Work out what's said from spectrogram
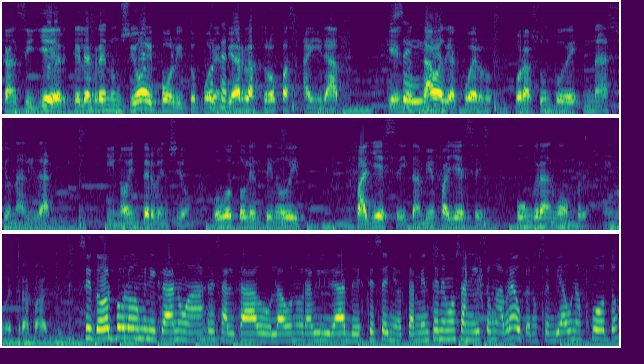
canciller que le renunció a Hipólito por enviar las tropas a Irak, que él no estaba de acuerdo por asunto de nacionalidad y no intervención. Hugo Tolentino fallece y también fallece un gran hombre en nuestra patria. Sí, todo el pueblo dominicano ha resaltado la honorabilidad de este señor. También tenemos a Nilson Abreu que nos envía una foto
